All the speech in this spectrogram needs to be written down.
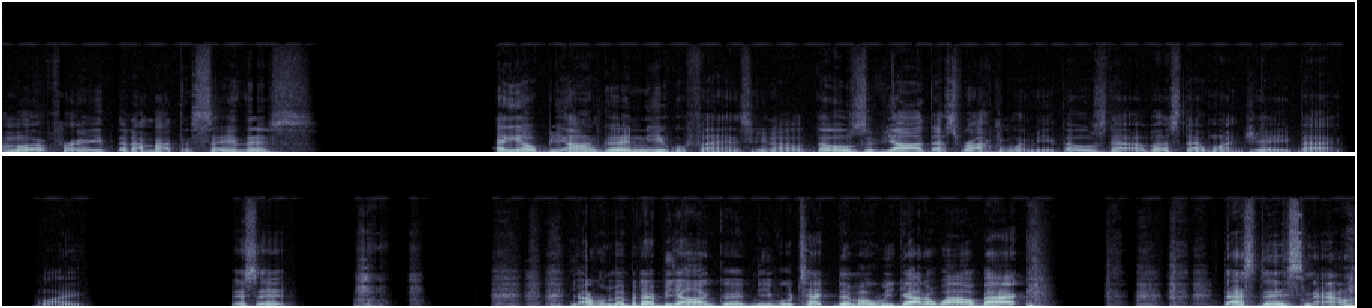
I'm a afraid that I'm about to say this. Hey yo, Beyond Good and Evil fans, you know those of y'all that's rocking with me, those that of us that want Jay back, like that's it. y'all remember that Beyond Good and Evil tech demo we got a while back? that's this now.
